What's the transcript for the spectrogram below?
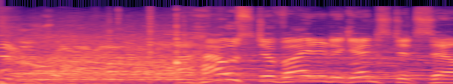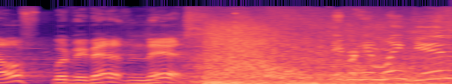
A house divided against itself would be better than this. Abraham Lincoln.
